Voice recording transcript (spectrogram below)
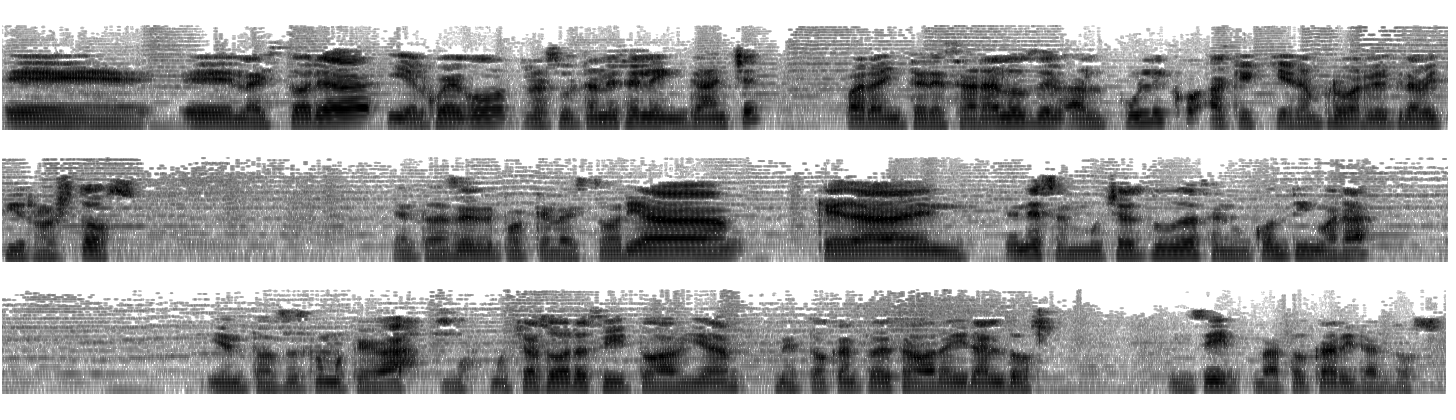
eh, eh, la historia y el juego resultan es el enganche para interesar a los al público a que quieran probar el Gravity Rush 2. Entonces, porque la historia queda en, en eso, en muchas dudas, en un continuará. Y entonces como que, ah, muchas horas y todavía me toca entonces ahora ir al 2. Y sí, va a tocar ir al 2.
